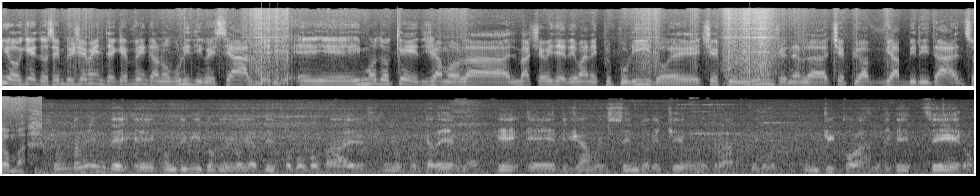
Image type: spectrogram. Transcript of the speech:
Io chiedo semplicemente che vengano puliti questi alberi in modo che diciamo, la, il marciapiede rimane più pulito e c'è più luce, c'è più avviabilità. Insomma. Assolutamente eh, condivido quello che ha detto poco fa il signor Borgarella che eh, diciamo, essendo che c'è un traffico, un circolante che è zero,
